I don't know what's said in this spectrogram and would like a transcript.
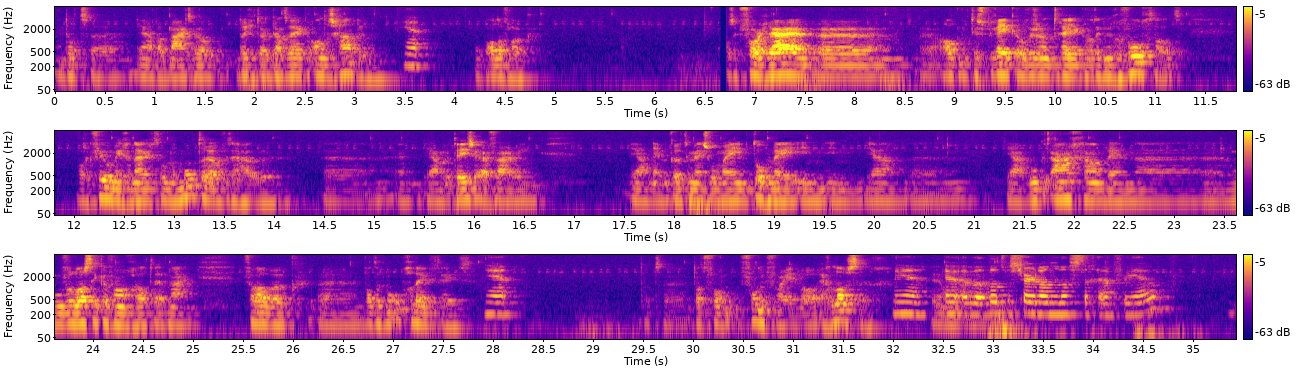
En dat, ja, dat maakt wel dat je het ook daadwerkelijk anders gaat doen. ja, Op alle vlakken. Als ik vorig jaar eh, had moeten spreken over zo'n traject wat ik nu gevolgd had, was ik veel meer geneigd om mijn mond erover te houden. Eh, en ja, met deze ervaring ja, neem ik ook de mensen om me heen toch mee in, in ja, eh, ja, hoe ik het aangegaan ben, hoeveel last ik ervan gehad heb, maar vooral ook wat het me opgeleverd heeft. ja, Dat, dat vond, vond ik voorheen wel echt lastig. ja. En wa- wat was er dan lastig aan voor jou?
